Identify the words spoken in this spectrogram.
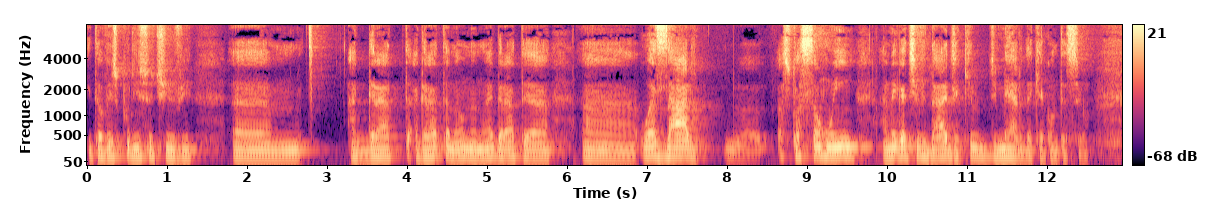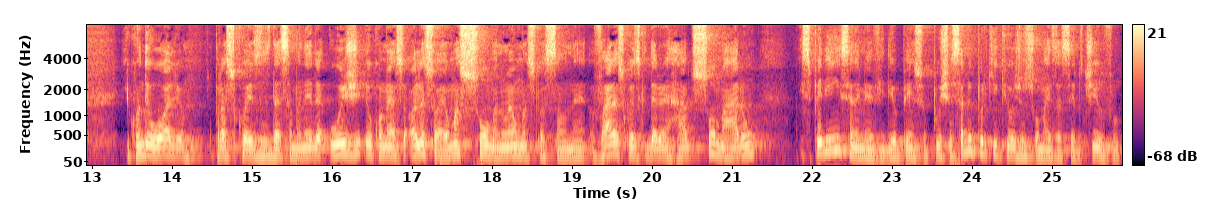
e talvez por isso eu tive a grata. A grata não, né? não é grata, é a, a, o azar a situação ruim, a negatividade, aquilo de merda que aconteceu. E quando eu olho para as coisas dessa maneira, hoje eu começo, olha só, é uma soma, não é uma situação, né? Várias coisas que deram errado somaram experiência na minha vida. E eu penso, puxa, sabe por que, que hoje eu sou mais assertivo?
